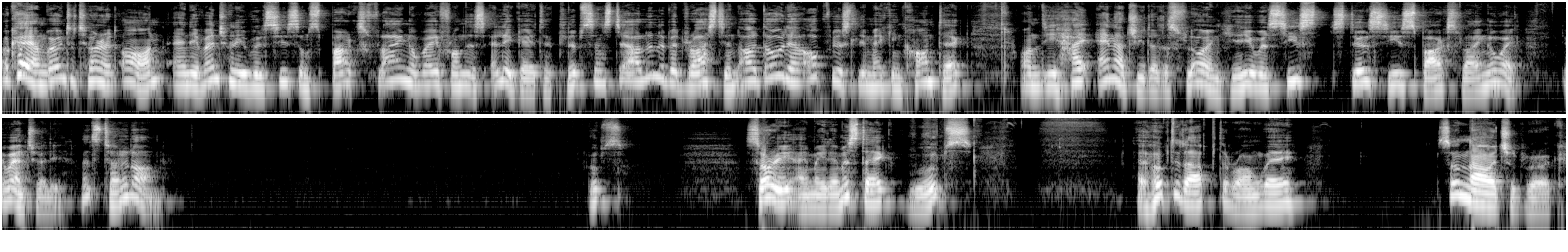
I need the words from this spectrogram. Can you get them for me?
Okay, I'm going to turn it on and eventually we'll see some sparks flying away from this alligator clip since they are a little bit rusty and although they're obviously making contact on the high energy that is flowing here, you will see, still see sparks flying away eventually. Let's turn it on. Oops. Sorry, I made a mistake. Whoops. I hooked it up the wrong way. So now it should work.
